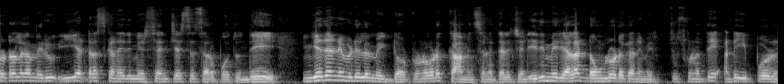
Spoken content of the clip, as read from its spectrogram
టోటల్గా మీరు ఈ అడ్రస్కి అనేది మీరు సెండ్ చేస్తే సరిపోతుంది. ఇంకేదైనా వీడియోలో మీకు డౌట్ ఉన్నా కూడా కామెంట్స్ అనేది తెలియచండి ఇది మీరు ఎలా డౌన్లోడ్ కానీ మీరు చూసుకున్నది అంటే ఇప్పుడు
